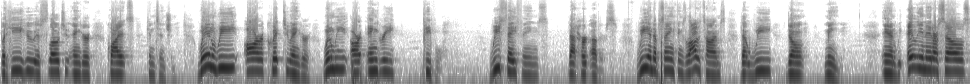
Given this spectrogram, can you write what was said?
but he who is slow to anger quiets contention. When we are quick to anger, when we are angry people, we say things that hurt others. We end up saying things a lot of times that we don't mean. And we alienate ourselves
